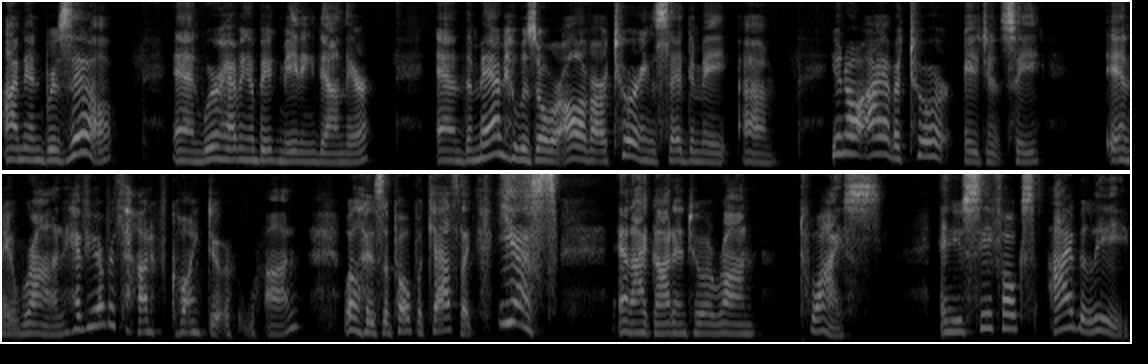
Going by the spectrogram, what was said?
I'm in Brazil and we're having a big meeting down there. And the man who was over all of our touring said to me, um, You know, I have a tour agency in Iran. Have you ever thought of going to Iran? Well, is the Pope a Catholic? Yes. And I got into Iran twice. And you see, folks, I believe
